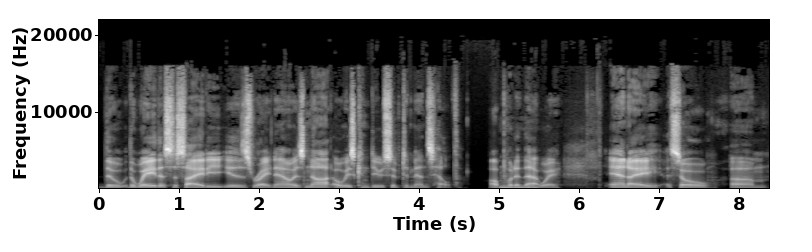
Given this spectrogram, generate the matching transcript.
the the way that society is right now is not always conducive to men's health. I'll put it that way. And I so um,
